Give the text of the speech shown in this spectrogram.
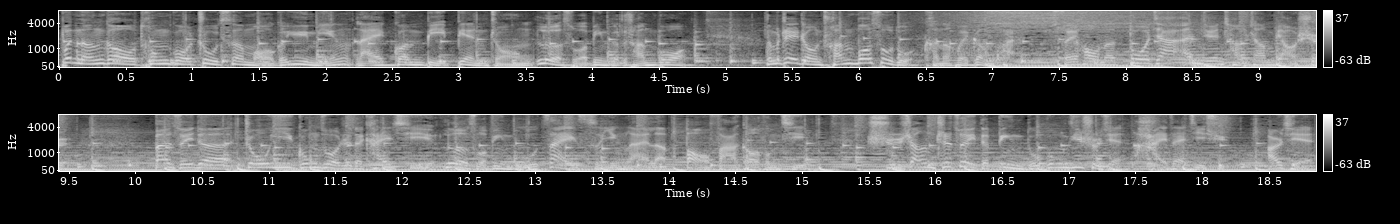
不能够通过注册某个域名来关闭变种勒索病毒的传播。那么这种传播速度可能会更快。随后呢，多家安全厂商表示，伴随着周一工作日的开启，勒索病毒再次迎来了爆发高峰期，史上之最的病毒攻击事件还在继续。而且，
